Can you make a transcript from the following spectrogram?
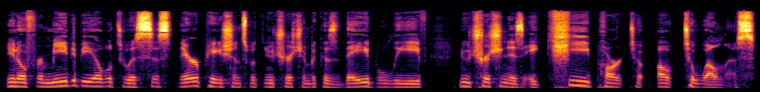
You know, for me to be able to assist their patients with nutrition because they believe nutrition is a key part to, of, to wellness.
